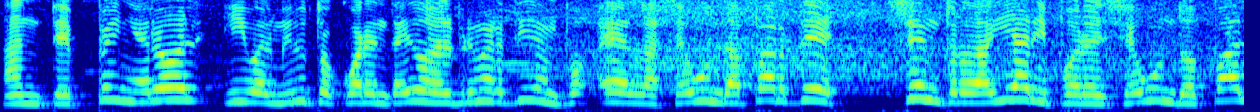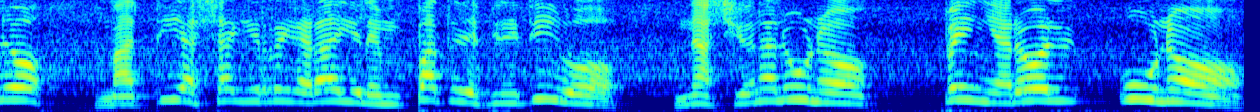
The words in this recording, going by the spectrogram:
ante Peñarol. Iba el minuto 42 del primer tiempo en la segunda parte. Centro de Aguiar y por el segundo palo Matías Aguirre Garay el empate definitivo. Nacional 1, Peñarol 1.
